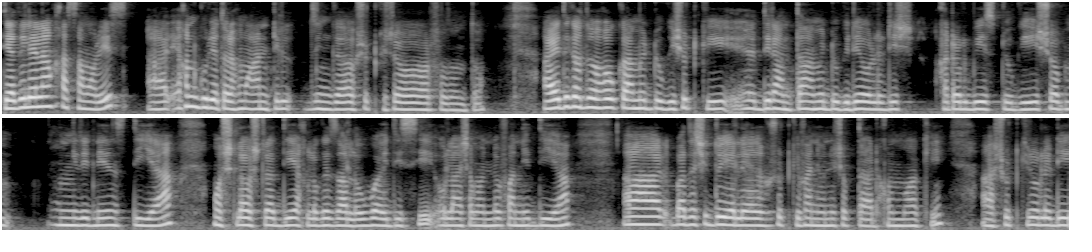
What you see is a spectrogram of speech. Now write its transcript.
দিয়া দিলাম কাঁচামরিচ, আর এখন গুড়িয়ে তো রকম আনটিল জিঙ্গা সুটকি হওয়ার পর্যন্ত। আর এদিকে হোক, আমি ডুগি সুটকি দিয়ে রান্তাম, আমি ডুগি দিয়ে অলরেডি কাটল বীজ, ডুগি সব ইনগ্রিডিয়েন্টস দিয়া মশলা মশলা দিয়ে একলগে জালও বাই দিছি, ওলা সামান্য পানি দিয়া। আর বাজার সিদ্ধ এলে সুটকি ফানি উনি সপ্তাহ আট হরমো আর কি আর সুটকির অলরেডি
